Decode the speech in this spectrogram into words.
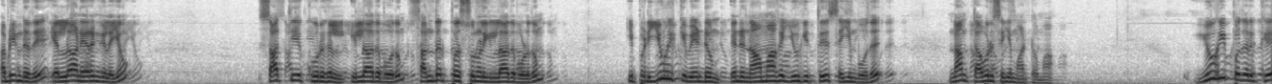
அப்படின்றது எல்லா நேரங்களையும் சாத்தியக்கூறுகள் இல்லாத போதும் சந்தர்ப்ப சூழ்நிலை இல்லாத பொழுதும் இப்படி யூகிக்க வேண்டும் என்று நாம யூகித்து செய்யும் போது நாம் தவறு செய்ய மாட்டோமா? யூகிப்பதற்கு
